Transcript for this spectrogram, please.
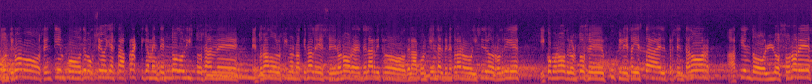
Continuamos en tiempo de boxeo, ya está prácticamente todo listo. Se han eh, entonado los signos nacionales en honor del árbitro de la contienda, el venezolano Isidro Rodríguez. Y como no, de los dos púgiles, ahí está el presentador haciendo los honores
